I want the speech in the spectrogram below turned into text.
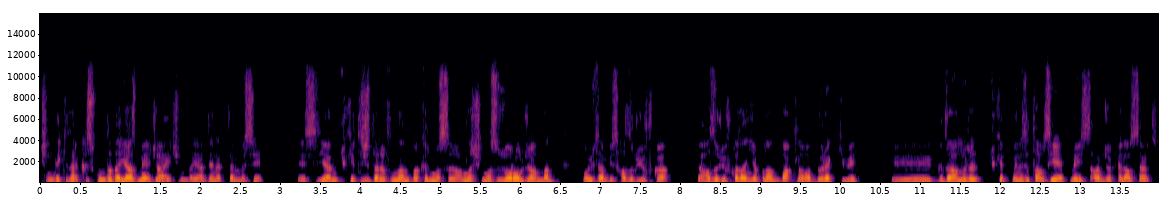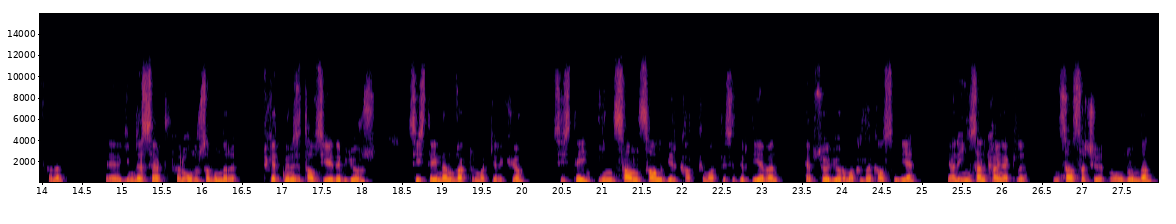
içindekiler kısmında da yazmayacağı için veya denetlenmesi e, yani tüketici tarafından bakılması, anlaşılması zor olacağından o yüzden biz hazır yufka ve hazır yufkadan yapılan baklava, börek gibi e, gıdaları tüketmenizi tavsiye etmeyiz. Ancak helal sertifikalı, e, GİMDES sertifikalı olursa bunları tüketmenizi tavsiye edebiliyoruz. Sisteinden uzak durmak gerekiyor. Sistein insansal bir katkı maddesidir diye ben hep söylüyorum akılda kalsın diye. Yani insan kaynaklı, insan saçı olduğundan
